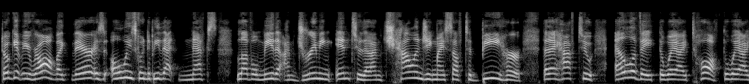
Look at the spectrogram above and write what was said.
Don't get me wrong. Like there is always going to be that next level me that I'm dreaming into, that I'm challenging myself to be her, that I have to elevate the way I talk, the way I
